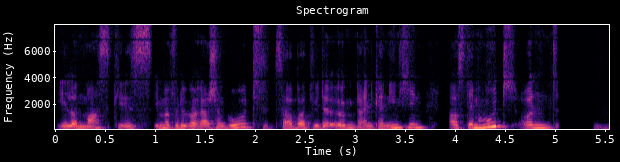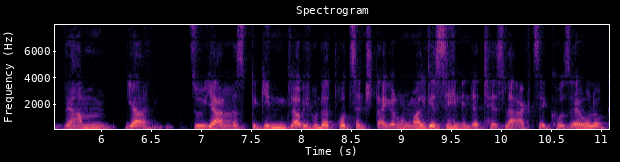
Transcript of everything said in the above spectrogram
Elon Musk ist immer eine Überraschung gut, zaubert wieder irgendein Kaninchen aus dem Hut und wir haben ja zu Jahresbeginn, glaube ich, 100% Steigerung mal gesehen in der Tesla-Aktie, Kurserholung,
